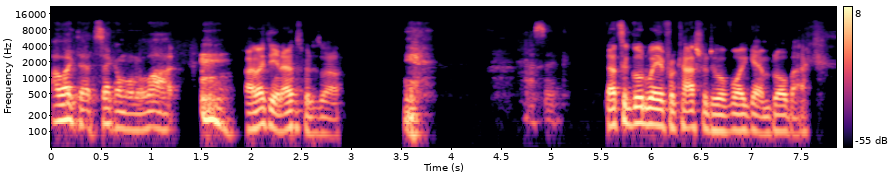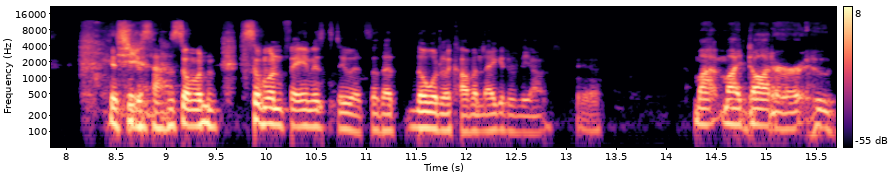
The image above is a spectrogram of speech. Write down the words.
I like that second one a lot. I like the announcement as well. Yeah. Classic. That's a good way for Castro to avoid getting blowback. is to just have someone someone famous do it so that no one will comment negatively on. Yeah. My my daughter, who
